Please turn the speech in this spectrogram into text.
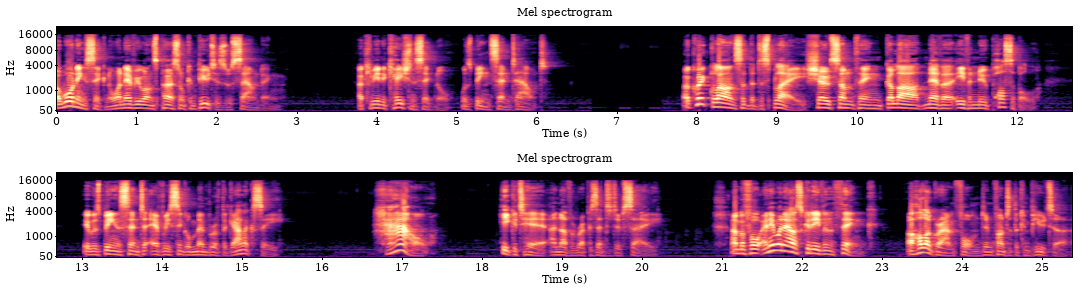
A warning signal on everyone's personal computers was sounding. A communication signal was being sent out. A quick glance at the display showed something Galar never even knew possible. It was being sent to every single member of the galaxy. How? He could hear another representative say. And before anyone else could even think, a hologram formed in front of the computer.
